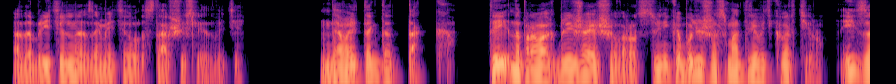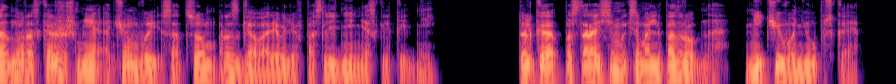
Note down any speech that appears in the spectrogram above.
— одобрительно заметил старший следователь. — Давай тогда так. Ты на правах ближайшего родственника будешь осматривать квартиру и заодно расскажешь мне, о чем вы с отцом разговаривали в последние несколько дней. Только постарайся максимально подробно, ничего не упуская. —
